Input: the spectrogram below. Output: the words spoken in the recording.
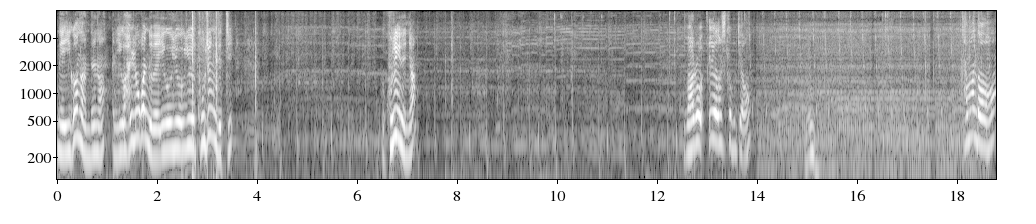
네 이거는 안 되나? 아니 이거 하려고 하는데 왜 이거 이거, 이거 왜 고정이 됐지? 고정이 됐냐? 바로 1강 시켜볼게요. 음. 한번 더.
